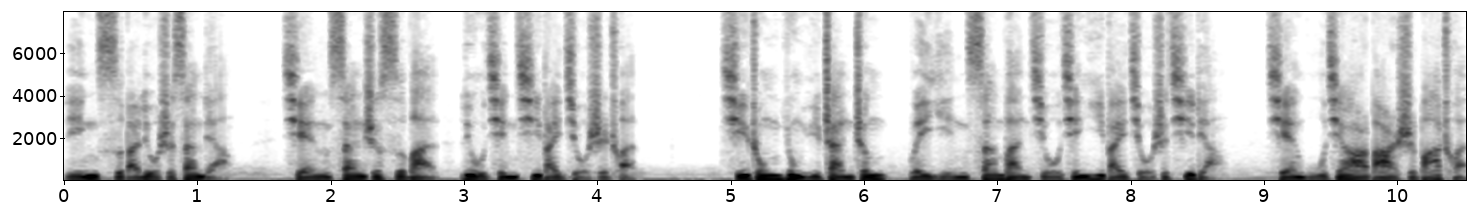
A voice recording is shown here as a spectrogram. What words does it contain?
零四百六十三两，钱三十四万六千七百九十串。其中用于战争为银三万九千一百九十七两，钱五千二百二十八串；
